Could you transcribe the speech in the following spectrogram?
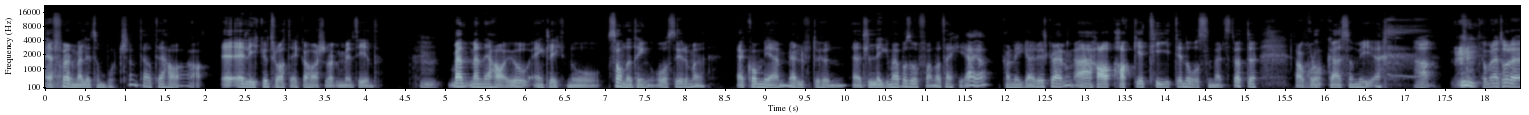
Jeg føler meg litt sånn bortskjemt til at jeg har Jeg jeg liker jo å tro at jeg ikke har så veldig mye tid. Mm. Men, men jeg har jo egentlig ikke noe sånne ting å styre med. Jeg kommer hjem, jeg lufter hunden, jeg legger meg på sofaen og tenker ja, ja, kan ligge her i kvelden. Jeg har, har ikke tid til noe som helst, vet du. Ja, klokka er så mye. Ja. Jo, men jeg tror det,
